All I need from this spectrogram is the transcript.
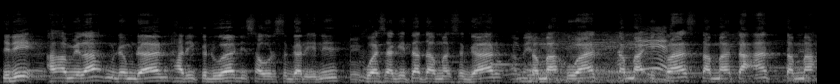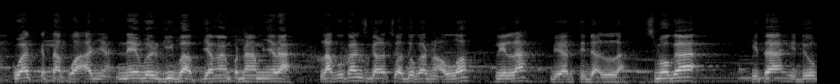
jadi alhamdulillah mudah-mudahan hari kedua di sahur segar ini puasa kita tambah segar, Amin. tambah kuat, tambah ikhlas, tambah taat, tambah kuat ketakwaannya. Never give up, jangan pernah menyerah. Lakukan segala sesuatu karena Allah, lillah biar tidak lelah. Semoga kita hidup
